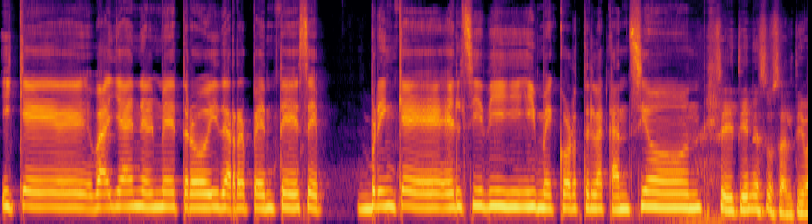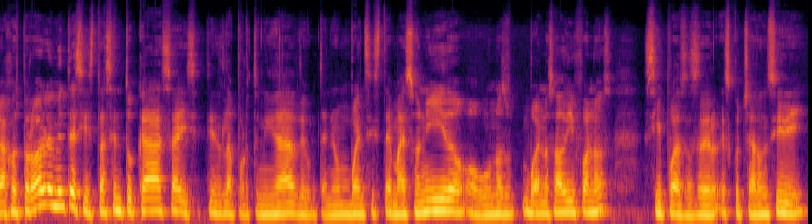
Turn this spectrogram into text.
y que vaya en el metro y de repente se brinque el CD y me corte la canción. Sí, tiene sus altibajos. Probablemente si estás en tu casa y si tienes la oportunidad de tener un buen sistema de sonido o unos buenos audífonos, sí puedes hacer escuchar un CD.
